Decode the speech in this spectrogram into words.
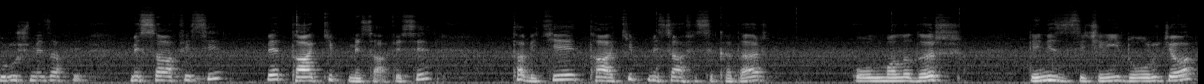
duruş mesafesi, mesafesi ve takip mesafesi tabii ki takip mesafesi kadar olmalıdır. Deniz seçeneği doğru cevap.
